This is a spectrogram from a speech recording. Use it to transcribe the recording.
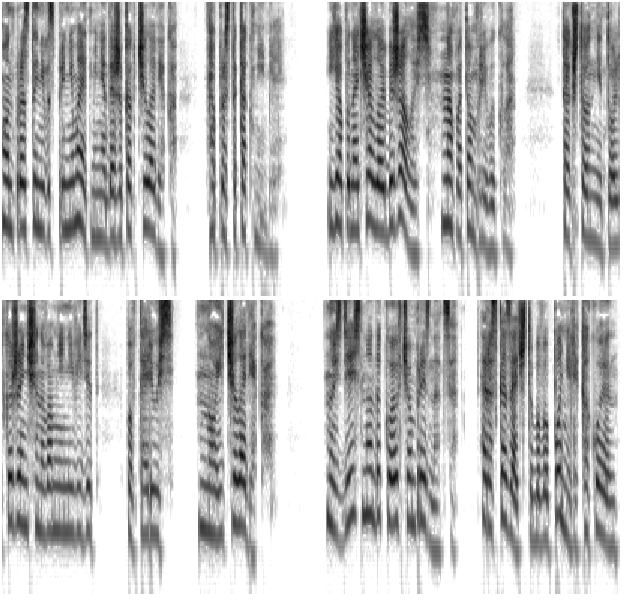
Он просто не воспринимает меня даже как человека, а просто как мебель. Я поначалу обижалась, но потом привыкла. Так что он не только женщину во мне не видит, повторюсь, но и человека. Но здесь надо кое в чем признаться. Рассказать, чтобы вы поняли, какой он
